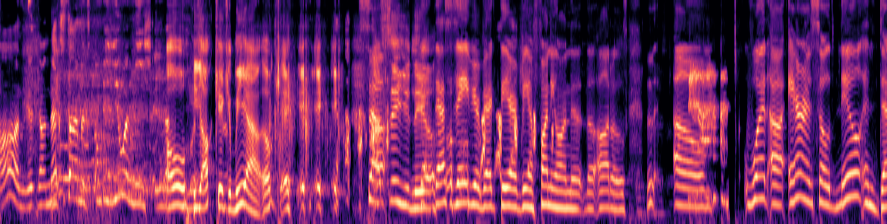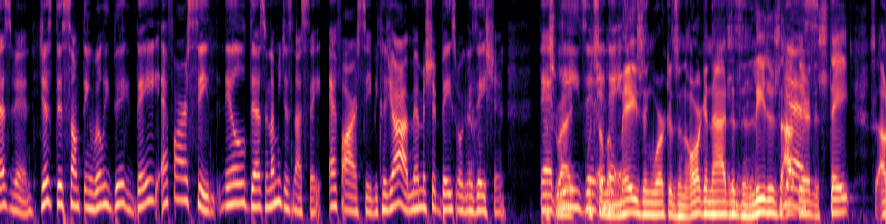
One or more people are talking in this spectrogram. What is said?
on. You, now, next time it's going to be you and me. Sheena. Oh, y'all kicking me out. Okay. So I see you, Neil. Th- that's Xavier back there being funny on the, the autos. Um, what, uh, Erin, so Neil and Desmond just did something really big. They, FRC, Neil, Desmond, let me just not say FRC because y'all are a membership based organization. Yeah that That's right. leads With some and amazing they, workers and organizers and leaders yes. out there in the state. So, uh,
